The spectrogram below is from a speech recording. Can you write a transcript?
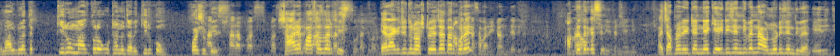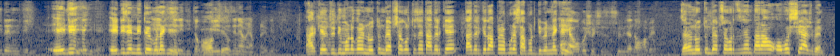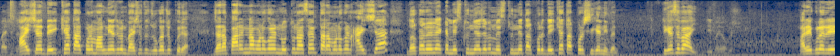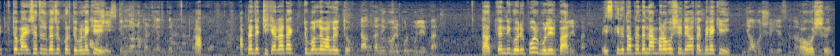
মালগুলাতে কীরকম মাল তোলা উঠানো যাবে? কীরকম? কয়শো পিস সাড়ে পাঁচ হাজার পিস এর আগে যদি নষ্ট হয়ে যায় তারপরে? রিটার্ন দিয়ে দিবেন আপনাদের কাছে-। আচ্ছা আপনারা রিটার্ন নিয়ে কি এই ডিজাইন দিবেন না অন্য ডিজাইন দিবেন? এই ডিজাইনই দিব। এই ডিজাইন নিতে হবে নাকি? ওকে আমি আপনাকে দিব। আর কেউ যদি মনে করেন নতুন ব্যবসা করতে চায় তাদেরকে তাদেরকে তো আপনারা পুরো সাপোর্ট দিবেন নাকি? হ্যাঁ, হ্যাঁ, অবশ্যই সুবিধা দেওয়া হবে। যারা নতুন ব্যবসা করতে চান তারা অবশ্যই আসবেন। আইসা দেখা তারপরে মাল নিয়ে যাবেন ভাইয়ের সাথে যোগাযোগ করে। যারা পারেন না মনে করেন নতুন আছেন তারা মনে করেন আইসা দরকার হলে একটা মেস্তুন নিয়ে যাবেন মেস্তুন নিয়ে তারপরে দেখা তারপরে শিখে নেবেন। ঠিক আছে ভাই? জি ভাই, অবশ্যই। আর এগুলোর রেট তো বাইরের সাথে যোগাযোগ করতে হবে নাকি? আপনাদের ঠিকানাটা একটু বললে ভালো হইতো। দাউদকান্দি গরিপুর বুলির পার দাউদকান্দি গরিপুর বুলির পার স্ক্রিনে তো আপনাদের নাম্বার অবশ্যই দেওয়া থাকবে নাকি? অবশ্যই অবশ্যই।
